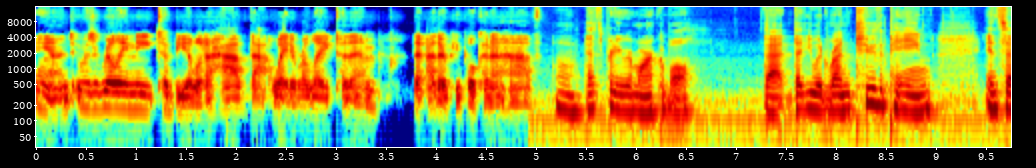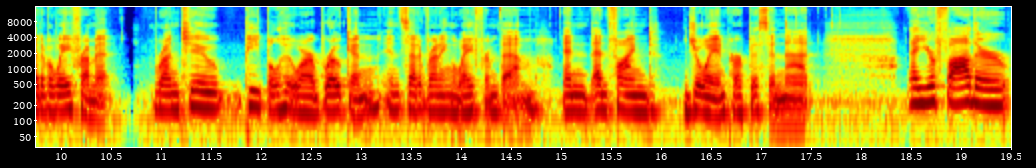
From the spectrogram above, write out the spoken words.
And it was really neat to be able to have that way to relate to them that other people couldn't have. Mm, that's pretty remarkable. That that you would run to the pain instead of away from it. Run to people who are broken instead of running away from them and and find joy and purpose in that. Now your father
